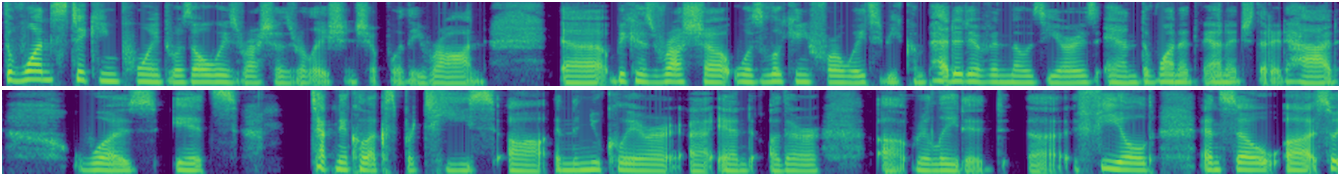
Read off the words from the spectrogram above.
The one sticking point was always Russia's relationship with Iran, uh, because Russia was looking for a way to be competitive in those years. And the one advantage that it had was its technical expertise uh, in the nuclear uh, and other uh, related uh, field. And so, uh, so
